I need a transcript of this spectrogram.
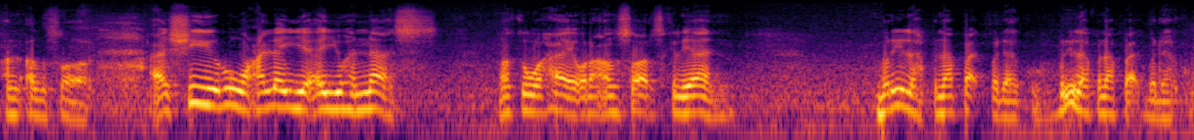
Al-Ansar. Ashiru alayya ayyuhan nas. Maka wahai orang Ansar sekalian Berilah pendapat pada aku. Berilah pendapat pada aku.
